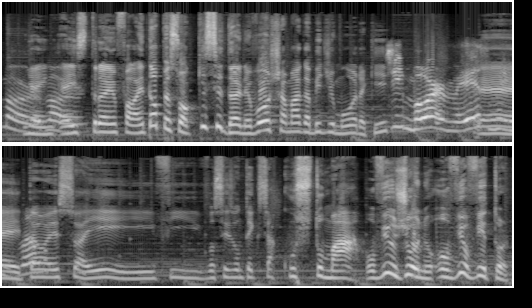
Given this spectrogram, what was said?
Amor, E é, amor. é estranho falar. Então, pessoal, que se dane, eu vou chamar a Gabi de amor aqui. De amor mesmo, É, hein? então Vamos- é isso aí. E fi- vocês vão ter que se acostumar. Ouviu, Júnior? Ouviu, Vitor?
